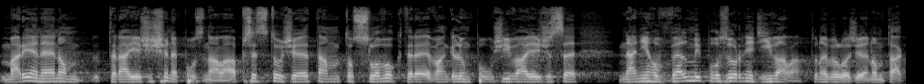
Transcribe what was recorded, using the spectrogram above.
Marie nejenom teda Ježíše nepoznala, přestože tam to slovo, které evangelium používá, je, že se na něho velmi pozorně dívala. To nebylo, že jenom tak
